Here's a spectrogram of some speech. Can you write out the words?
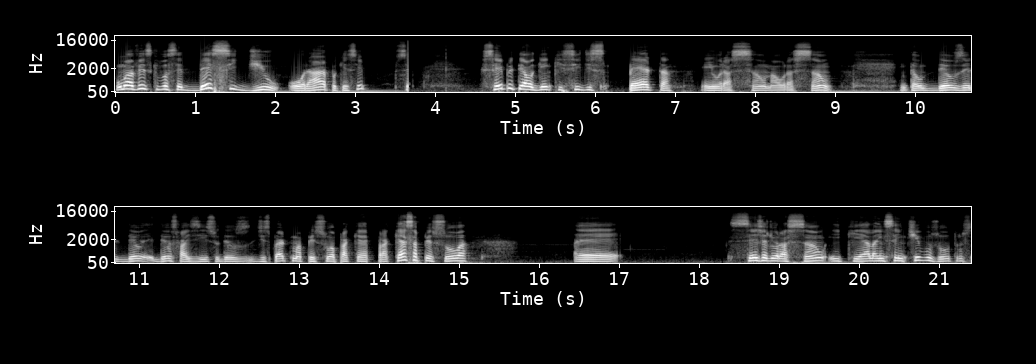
uma vez que você decidiu orar, porque sempre, sempre tem alguém que se desperta em oração, na oração. Então Deus, ele, Deus, Deus faz isso, Deus desperta uma pessoa para que, que essa pessoa é, seja de oração e que ela incentive os outros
